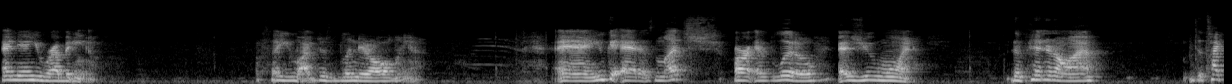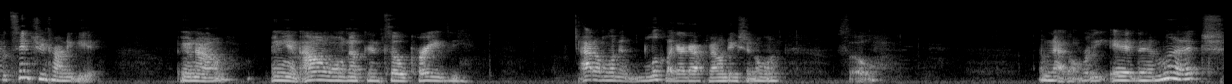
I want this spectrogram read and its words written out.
And then you rub it in. So you like just blend it all in. And you can add as much or as little as you want. Depending on the type of tint you're trying to get. You know. And I don't want nothing so crazy. I don't want to look like I got foundation on. So I'm not going to really add that much.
